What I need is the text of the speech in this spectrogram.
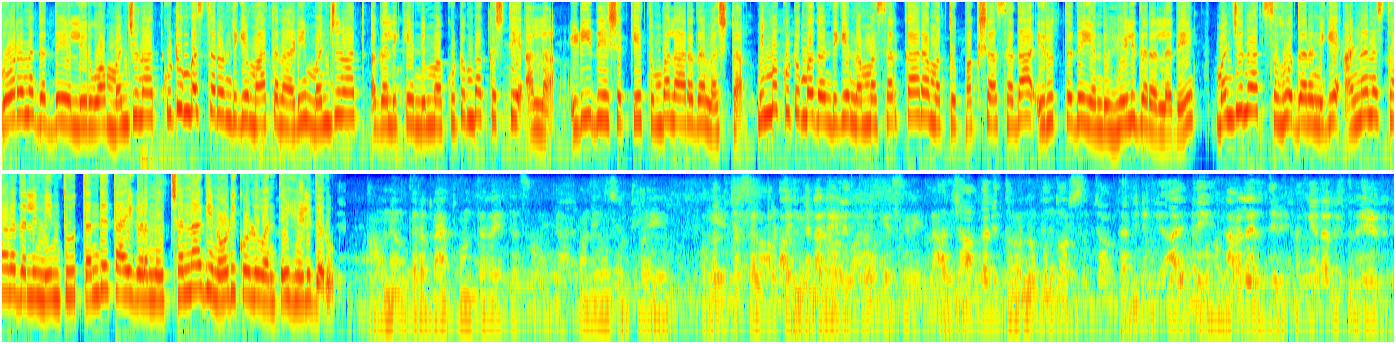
ಗೋರನಗದ್ದೆಯಲ್ಲಿರುವ ಮಂಜುನಾಥ್ ಕುಟುಂಬಸ್ಥರೊಂದಿಗೆ ಮಾತನಾಡಿ, ಮಂಜುನಾಥ್ ಅಗಲಿಕೆ ನಿಮ್ಮ ಕುಟುಂಬಕ್ಕಷ್ಟೇ ಅಲ್ಲ, ಇಡೀ ದೇಶಕ್ಕೆ ತುಂಬಲಾರದ ನಷ್ಟ. ನಿಮ್ಮ ಕುಟುಂಬದೊಂದಿಗೆ ನಮ್ಮ ಸರ್ಕಾರ ಮತ್ತು ಪಕ್ಷ ಸದಾ ಇರುತ್ತದೆ ಎಂದು ಹೇಳಿದರಲ್ಲದೆ, ಮಂಜುನಾಥ್ ಸಹೋದರನಿಗೆ ಅಣ್ಣನ ಸ್ಥಾನದಲ್ಲಿ ನಿಂತು ತಂದೆ ತಾಯಿಗಳನ್ನು ಚೆನ್ನಾಗಿ ನೋಡಿಕೊಳ್ಳುವಂತೆ ಹೇಳಿದರು. ಅವನೇ ಒಂಥರ ಬ್ಯಾಕ್ ಒಂಥರ ಇದ್ದ ಸರ್. ಈಗ ಅಪ್ಪ ನೀವು ಸ್ವಲ್ಪ ಸ್ವಲ್ಪ. ಆರೋಗ್ಯ ಸರಿ ಇಲ್ಲ. ಆ ಜವಾಬ್ದಾರಿ ತಗೊಂಡು ಮುಂದುವರ್ಸಿದ ಜವಾಬ್ದಾರಿ ನಿಮಗೆ ಐತಿ ನಾವೆಲ್ಲ ಇರ್ತೀವಿ. ಹಂಗೇನಾದ್ರು ಇದ್ರೆ ಹೇಳ್ರಿ.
